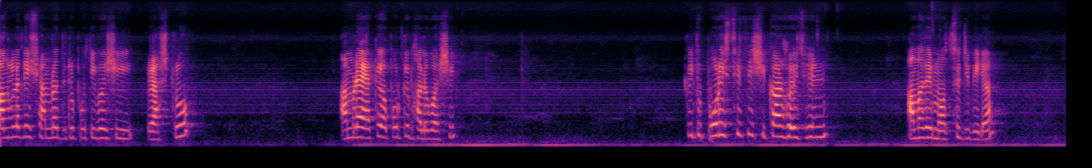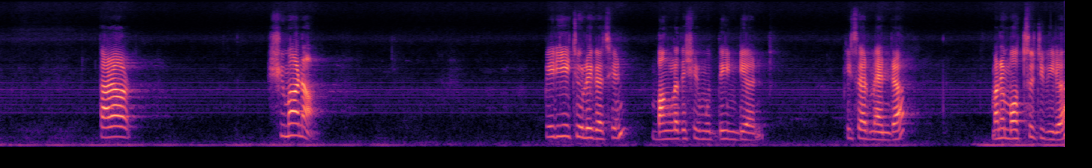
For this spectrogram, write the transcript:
বাংলাদেশ আমরা দুটো প্রতিবেশী রাষ্ট্র। আমরা একে অপরকে ভালোবাসি। কিন্তু পরিস্থিতির শিকার হয়েছেন আমাদের মৎস্যজীবীরা। তারা সীমানা পেরিয়ে চলে গেছেন বাংলাদেশের মধ্যে ইন্ডিয়ান ফিশারম্যানরা মানে মৎস্যজীবীরা।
